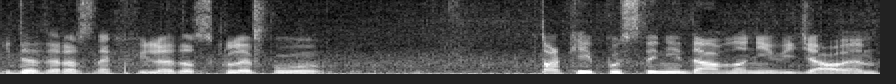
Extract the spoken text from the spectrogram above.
Idę teraz na chwilę do sklepu. Takiej pustyni dawno nie widziałem.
